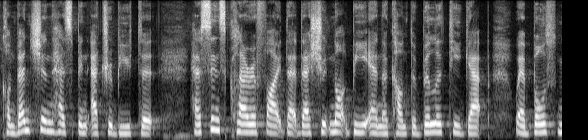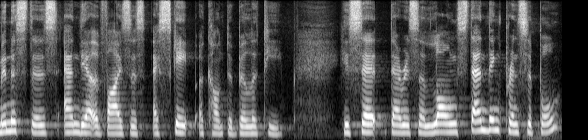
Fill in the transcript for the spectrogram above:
convention has been attributed, has since clarified that there should not be an accountability gap where both ministers and their advisers escape accountability. He said there is a long-standing principle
